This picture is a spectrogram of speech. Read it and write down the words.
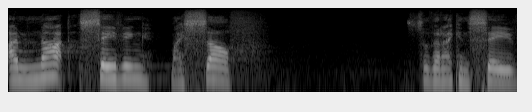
I'm not saving myself so that I can save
